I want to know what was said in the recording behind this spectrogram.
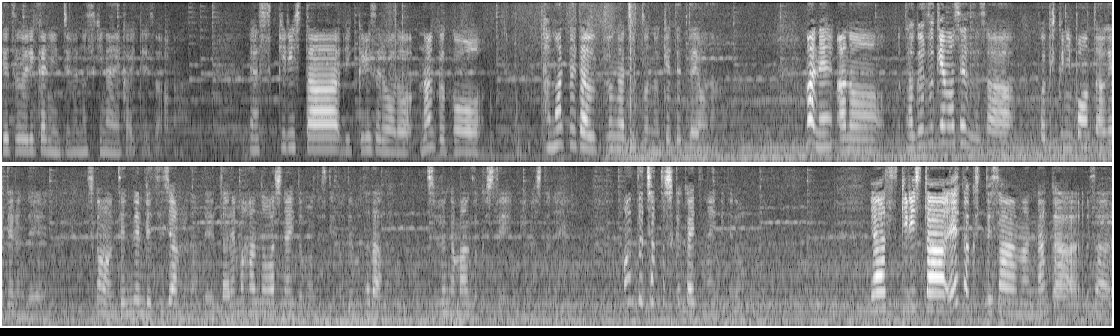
月ぶりかに自分の好きな絵描いてさ。いやすっきりしたびっくりするほど。なんかこう溜まってた鬱憤がちょっと抜けてったような。まあねあのタグ付けもせずさこれピクにポンと上げてるんでしかも全然別ジャンルなんで誰も反応はしないと思うんですけどでもただ自分が満足していましたね。ほんとちょっとしか書いてないんだけど。いやーすっきりした。絵描くってさまあなんかさ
